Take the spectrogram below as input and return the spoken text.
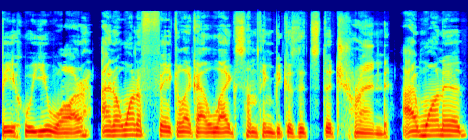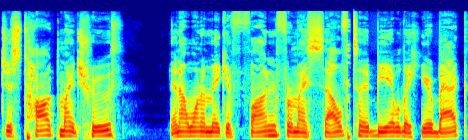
Be who you are. I don't want to fake like I like something because it's the trend. I want to just talk my truth and I want to make it fun for myself to be able to hear back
